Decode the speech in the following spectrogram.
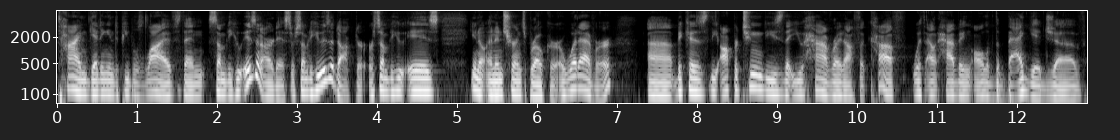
time getting into people's lives than somebody who is an artist or somebody who is a doctor or somebody who is, you know, an insurance broker or whatever. Uh, because the opportunities that you have right off the cuff without having all of the baggage of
